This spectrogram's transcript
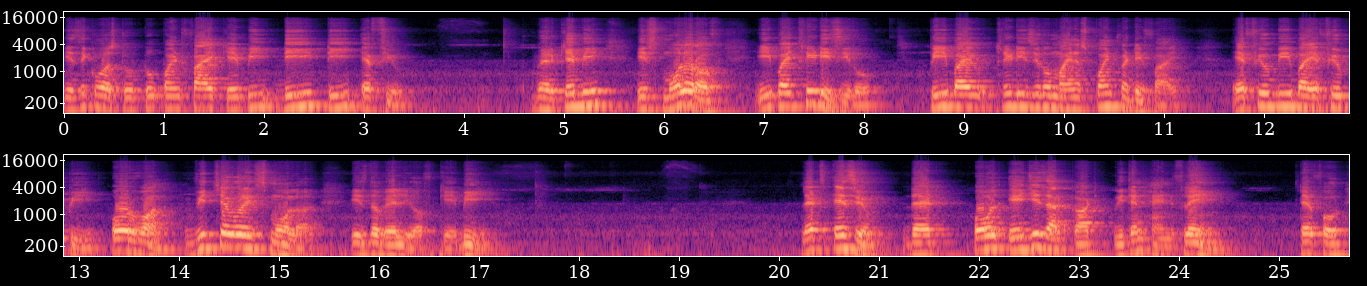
is equals to 2.5 kb DTFU where KB is smaller of E by 3D0, P by 3D0 minus 0.25, FUB by FUP or 1, whichever is smaller is the value of KB. Let's assume that all edges are cut with an hand flame. Therefore,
